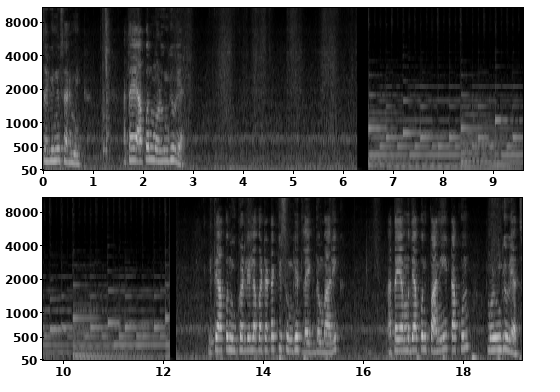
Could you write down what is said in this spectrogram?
चवीनुसार मीठ. आता हे आपण मळून घेऊया. इथे आपण उकडलेला बटाटा किसून घेतला एकदम बारीक. आता यामध्ये आपण पाणी टाकून मळून घेऊयाच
